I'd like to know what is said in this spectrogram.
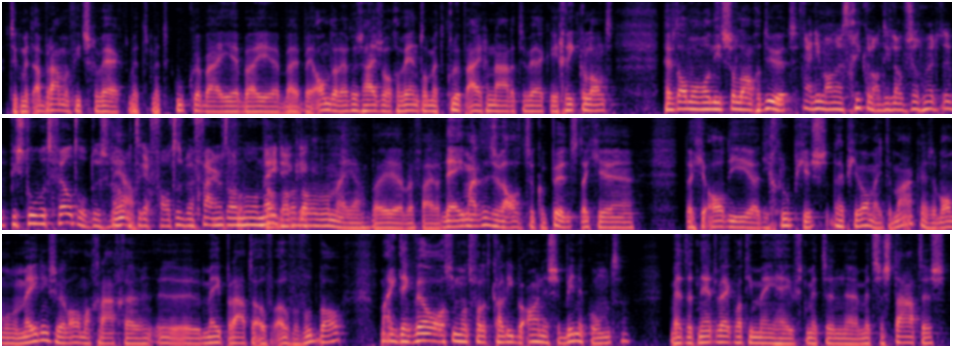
Natuurlijk met Abramovic gewerkt, met, met Koeken bij, eh, bij, bij, bij Anderlecht. Dus hij is wel gewend om met club-eigenaren te werken in Griekenland. Het heeft allemaal wel niet zo lang geduurd. Ja, die man uit Griekenland, die loopt zelfs met een pistool het veld op. Dus wat ja. betreft valt het bij Feyenoord allemaal wel mee, denk ik. allemaal wel mee, ja, bij, bij Feyenoord. Nee, maar het is wel natuurlijk een punt dat je dat je al die, die groepjes, daar heb je wel mee te maken. Ze hebben allemaal een mening, ze willen allemaal graag uh, meepraten over, over voetbal. Maar ik denk wel, als iemand van het kaliber Arnissen binnenkomt, met het netwerk wat hij mee heeft, met, een, uh, met zijn status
